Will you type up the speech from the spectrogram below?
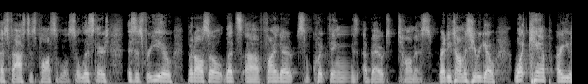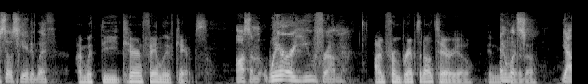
as fast as possible. So, listeners, this is for you, but also let's uh, find out some quick things about Thomas. Ready, Thomas? Here we go. What camp are you associated with? I'm with the Cairn family of camps. Awesome. Where are you from? I'm from Brampton, Ontario, in and Canada. What's, yeah,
